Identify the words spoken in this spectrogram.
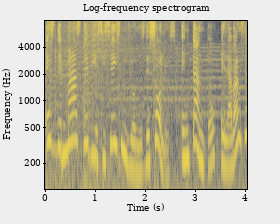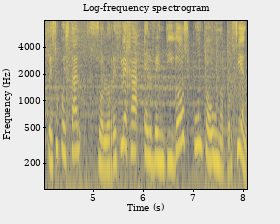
es de más de 16 millones de soles. En tanto, el avance presupuestal solo refleja el 22.1%,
